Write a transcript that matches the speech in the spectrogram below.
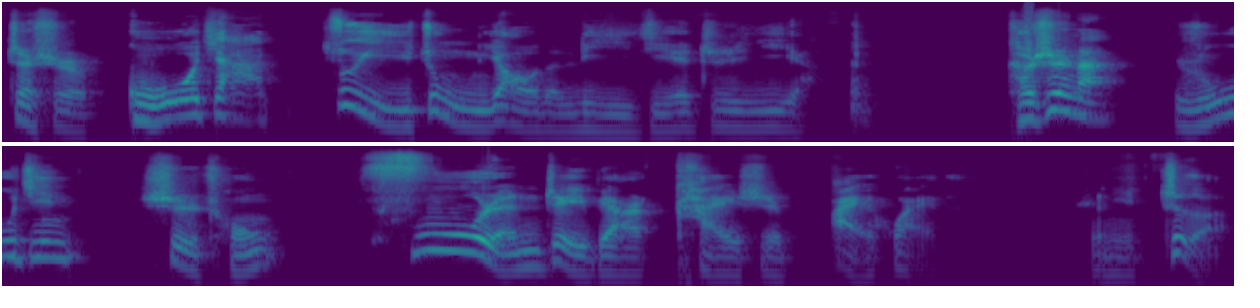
这是国家最重要的礼节之一啊。可是呢，如今是从夫人这边开始败坏的，说你这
